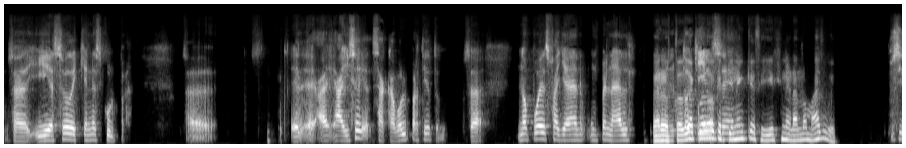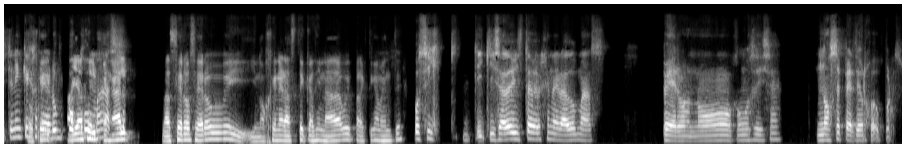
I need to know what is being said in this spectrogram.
O sea, y eso de quién es culpa. O sea, el- eh, ahí ahí se, se acabó el partido también. O sea, no puedes fallar un penal. Pero ¿estás de acuerdo 15. que tienen que seguir generando más, güey? Pues sí tienen que generar un fallas poco el más. penal, va 0-0, güey, y no generaste casi nada, güey, prácticamente. Pues sí, qui- quizá debiste haber generado más, pero no, ¿cómo se dice? No se perdió el juego por eso.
